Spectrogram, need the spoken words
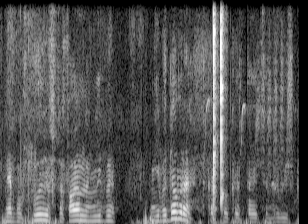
не буксує, що файно, ніби, ніби добре така штука та центробіжка.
